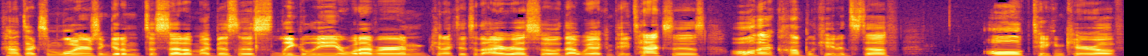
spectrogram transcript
contact some lawyers and get them to set up my business legally or whatever and connect it to the IRS so that way I can pay taxes. All that complicated stuff, all taken care of.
